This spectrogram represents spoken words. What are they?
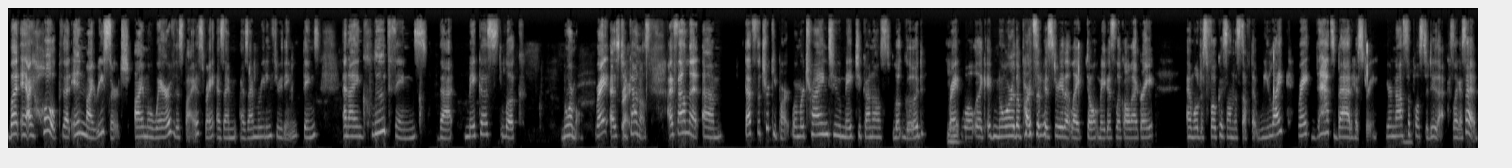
But I hope that in my research, I'm aware of this bias, right? As I'm as I'm reading through thing, things, and I include things that make us look normal, right? As Right. Chicanos, I found that um, that's the tricky part when we're trying to make Chicanos look good, right? We'll like ignore the parts of history that like don't make us look all that great, and we'll just focus on the stuff that we like, right? That's bad history. You're not Mhm. supposed to do that because, like I said,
